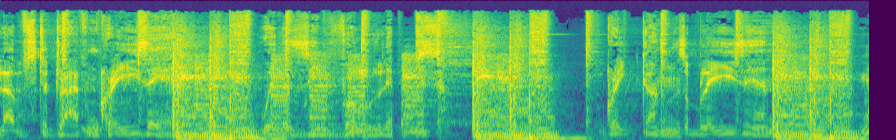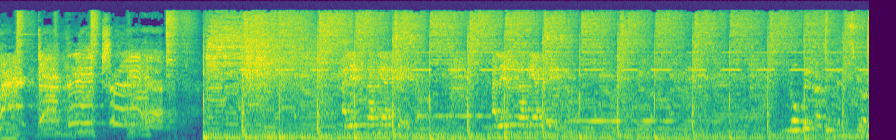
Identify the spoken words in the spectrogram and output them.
loves to drive him crazy with his evil lips. Great guns are blazing. My deadly trip. Alerta de acceso. Alerta de acceso. Novena dimensión.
